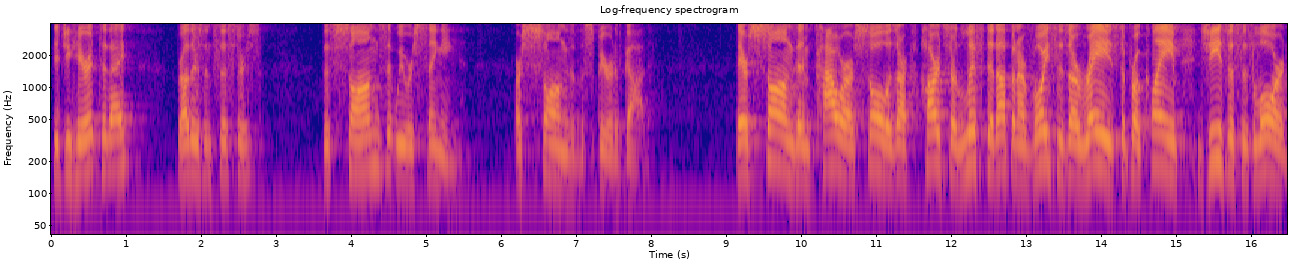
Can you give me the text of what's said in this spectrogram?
Did you hear it today, brothers and sisters? The songs that we were singing are songs of the Spirit of God. They're songs that empower our soul as our hearts are lifted up and our voices are raised to proclaim Jesus is Lord.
